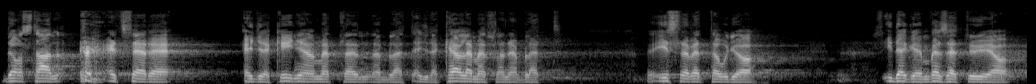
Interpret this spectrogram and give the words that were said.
de aztán egyszerre egyre kényelmetlenebb lett, egyre kellemetlenebb lett. Észrevette, hogy a, az idegen vezetője a,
